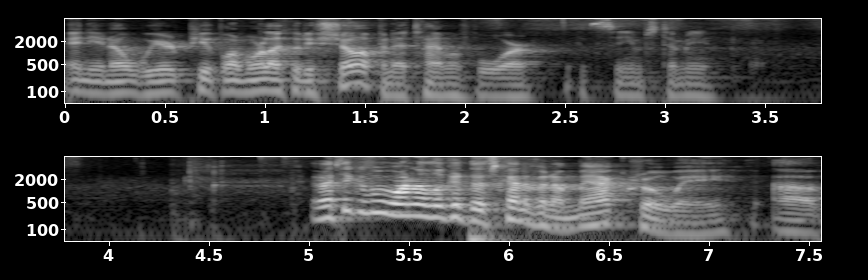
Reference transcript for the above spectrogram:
and you know, weird people are more likely to show up in a time of war. It seems to me. And I think if we want to look at this kind of in a macro way, uh,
